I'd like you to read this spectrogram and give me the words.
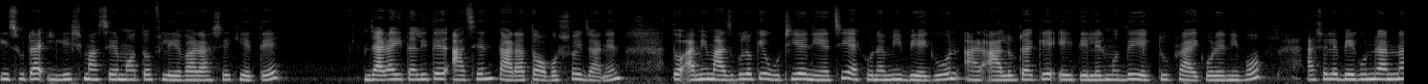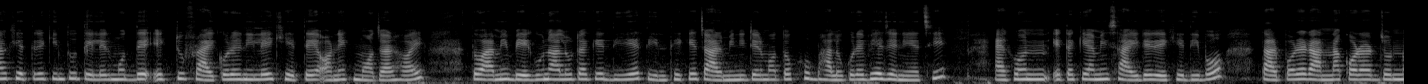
কিছুটা ইলিশ মাছের মতো ফ্লেভার আসে খেতে। যারা ইতালিতে আছেন, তারা তো অবশ্যই জানেন। তো আমি মাছগুলোকে উঠিয়ে নিয়েছি। এখন আমি বেগুন আর আলুটাকে এই তেলের মধ্যেই একটু ফ্রাই করে নিব। আসলে বেগুন রান্নার ক্ষেত্রে কিন্তু তেলের মধ্যে একটু ফ্রাই করে নিলেই খেতে অনেক মজার হয়। তো আমি বেগুন আলুটাকে দিয়ে তিন থেকে চার মিনিটের মতো খুব ভালো করে ভেজে নিয়েছি। এখন এটাকে আমি সাইডে রেখে দিব। তারপরে রান্না করার জন্য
